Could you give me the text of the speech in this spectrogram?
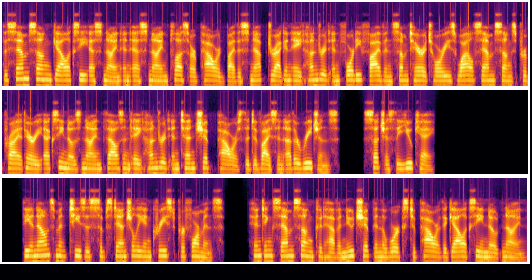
The Samsung Galaxy S9 and S9 Plus are powered by the Snapdragon 845 in some territories while Samsung's proprietary Exynos 9810 chip powers the device in other regions, such as the UK. The announcement teases substantially increased performance, hinting Samsung could have a new chip in the works to power the Galaxy Note 9.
